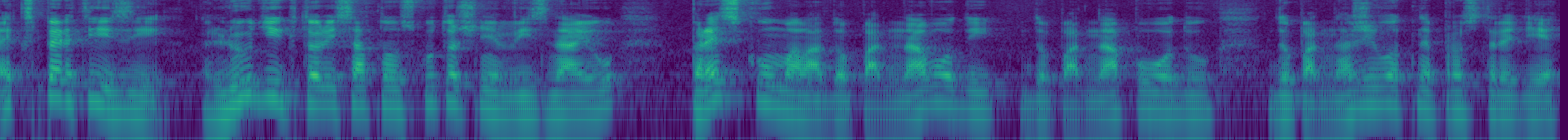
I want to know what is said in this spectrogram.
expertízy ľudí, ktorí sa v tom skutočne vyznajú, preskúmala dopad na vody, dopad na pôdu, dopad na životné prostredie,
